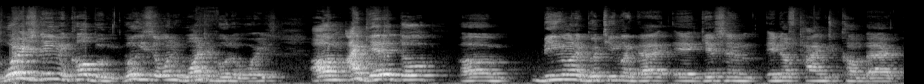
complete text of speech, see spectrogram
Warriors didn't even call Boogie. Boogie's the one who wanted to go to Warriors. Um, I get it though. Um, being on a good team like that, it gives him enough time to come back.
